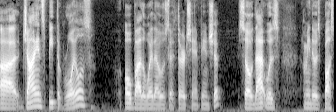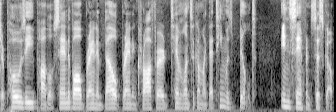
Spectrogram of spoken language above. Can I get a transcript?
Uh, Giants beat the Royals. Oh, by the way, that was their third championship. So that was, I mean, there was Buster Posey, Pablo Sandoval, Brandon Belt, Brandon Crawford, Tim Lincecum. Like that team was built in San Francisco,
